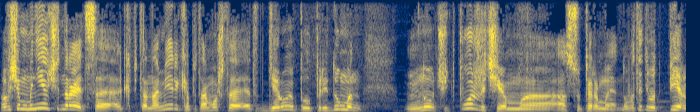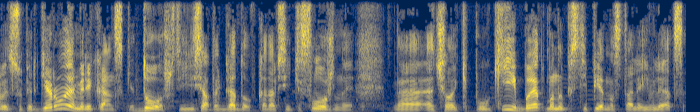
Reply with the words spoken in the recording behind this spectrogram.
В общем, мне очень нравится э, Капитан Америка, потому что этот герой был придуман, ну, чуть позже, чем э, а, Супермен. Но вот эти вот первые супергерои американские, до 60-х годов, когда все эти сложные э, Человеки-пауки и Бэтмены постепенно стали являться.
